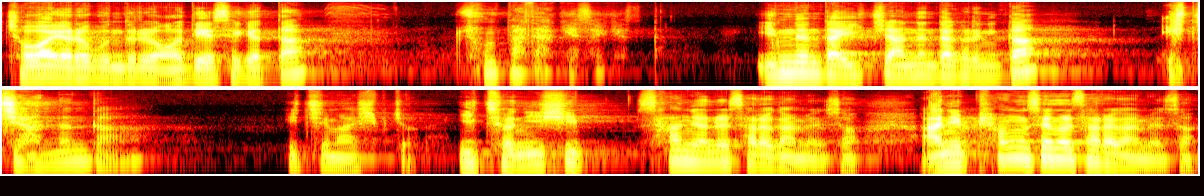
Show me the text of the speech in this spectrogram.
저와 여러분들을 어디에 새겼다? 손바닥에 새겼다. 잊는다, 잊지 않는다. 그러니까 잊지 않는다. 잊지 마십시오. 2024년을 살아가면서, 아니 평생을 살아가면서,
